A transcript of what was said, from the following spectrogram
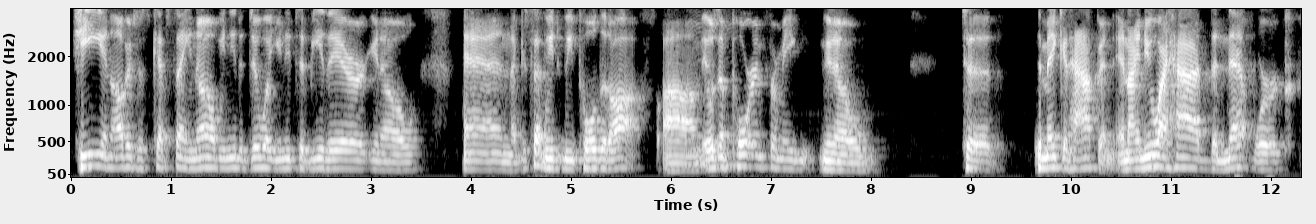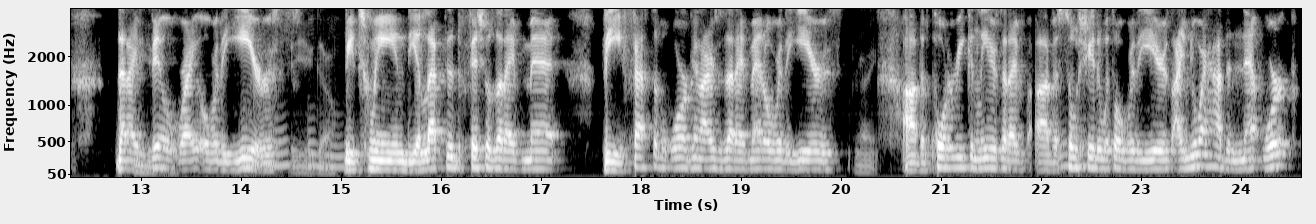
he and others just kept saying, no, we need to do it. You need to be there, you know. And like I said, we, we pulled it off. Um, it was important for me, you know, to to make it happen. And I knew I had the network that I There you built right over the years There you go. between the elected officials that I've met, the festival organizers that I've met over the years, Right. uh, the Puerto Rican leaders that I've I've associated with over the years. I knew I had the network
